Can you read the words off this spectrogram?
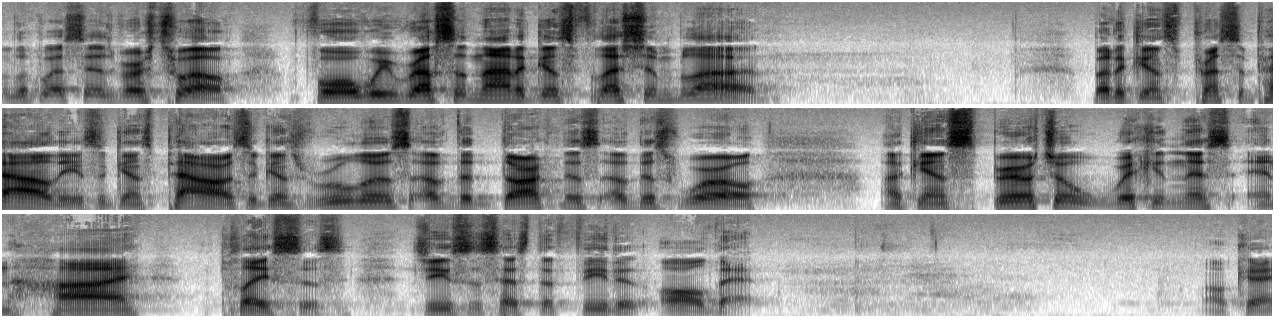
look what it says, verse 12. For we wrestle not against flesh and blood, but against principalities, against powers, against rulers of the darkness of this world, against spiritual wickedness in high places. Jesus has defeated all that. Okay?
